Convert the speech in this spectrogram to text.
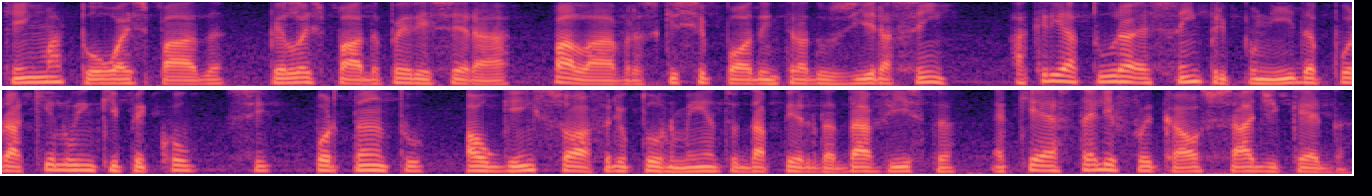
Quem matou a espada, pela espada perecerá, palavras que se podem traduzir assim: a criatura é sempre punida por aquilo em que pecou. Se, portanto, alguém sofre o tormento da perda da vista, é que esta lhe foi causa de queda.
